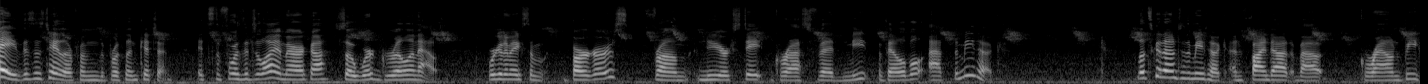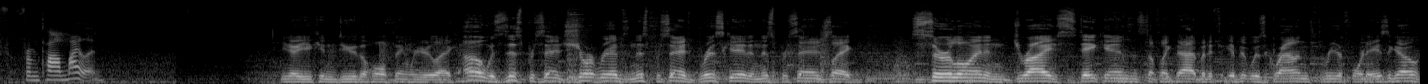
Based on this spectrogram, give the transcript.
Hey, this is Taylor from the Brooklyn Kitchen. It's the 4th of July, America, so we're grilling out. We're gonna make some burgers from New York State grass-fed meat available at the Meat Hook. Let's go down to the Meat Hook and find out about ground beef from Tom Mylan. You know, you can do the whole thing where you're like, oh, was this percentage short ribs and this percentage brisket and this percentage like sirloin and dried steak ends and stuff like that. But if, if it was ground three or four days ago,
